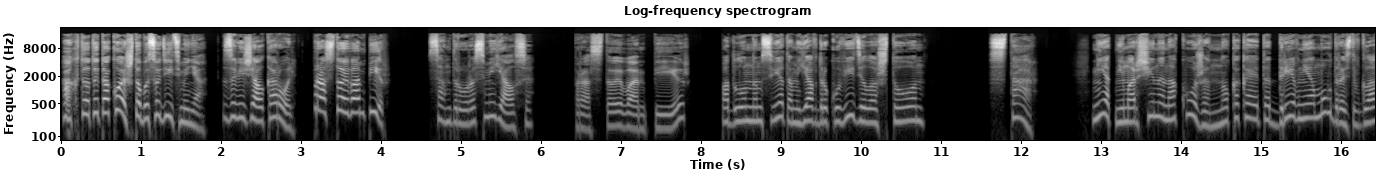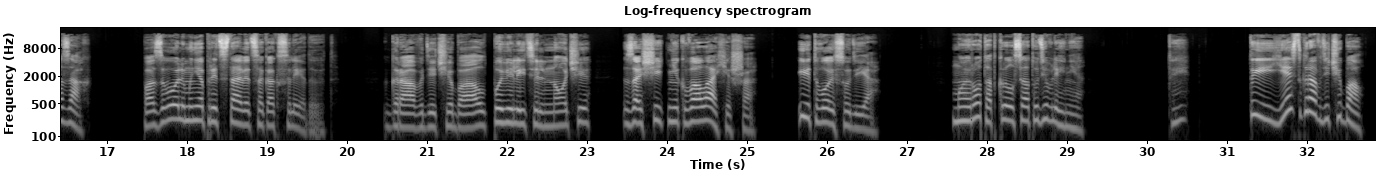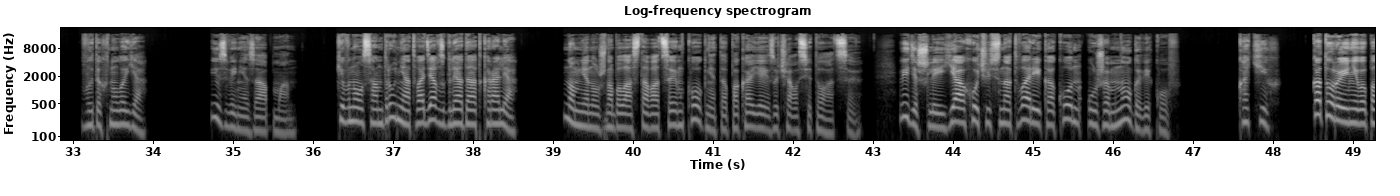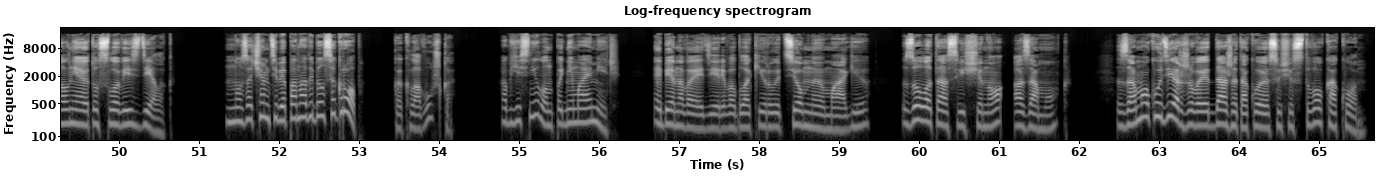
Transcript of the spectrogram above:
«А кто ты такой, чтобы судить меня?» — завизжал король. «Простой вампир!» Сандру рассмеялся. «Простой вампир?» Под лунным светом я вдруг увидела, что он... стар. Нет, не морщины на коже, но какая-то древняя мудрость в глазах. «Позволь мне представиться как следует. Граф Дечебал, повелитель ночи, защитник Валахиша и твой судья». Мой рот открылся от удивления. «Ты? Ты и есть граф Дечебал?» — выдохнула я. «Извини за обман», — кивнул Сандру, не отводя взгляда от короля. «Но мне нужно было оставаться инкогнито, пока я изучал ситуацию. Видишь ли, я охочусь на тварей, как он, уже много веков». «Каких?» «Которые не выполняют условий сделок». «Но зачем тебе понадобился гроб?» «Как ловушка», — объяснил он, поднимая меч. «Эбеновое дерево блокирует темную магию, золото освещено, а замок Замок удерживает даже такое существо, как он.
